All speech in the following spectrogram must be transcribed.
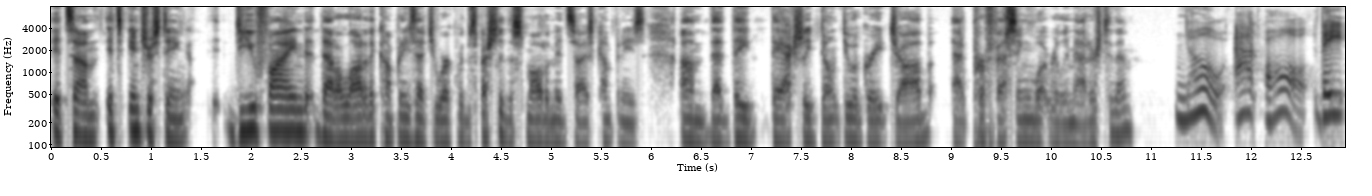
It's um it's interesting. Do you find that a lot of the companies that you work with especially the small to mid-sized companies um, that they they actually don't do a great job at professing what really matters to them? No, at all. They,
